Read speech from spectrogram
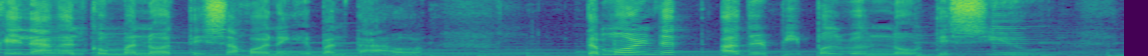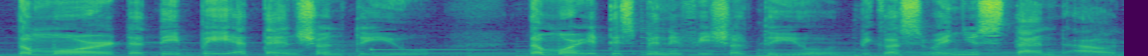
kailangan ko manotice ako ng ibang tao the more that other people will notice you the more that they pay attention to you the more it is beneficial to you because when you stand out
